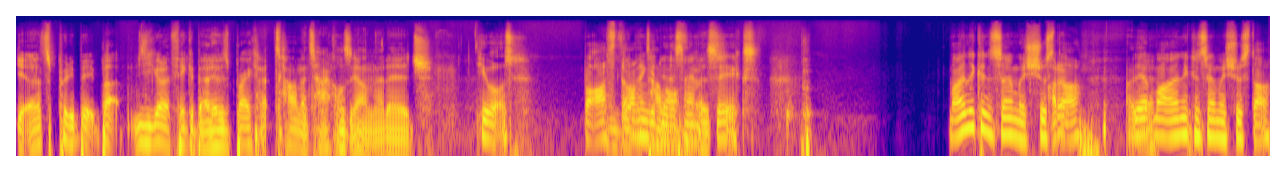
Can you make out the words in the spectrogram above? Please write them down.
Yeah, that's pretty big. But you got to think about it. He was breaking a ton of tackles down that edge. He was. But I, Get I think he'd do the same at six. My only concern with Schuster, yeah, yeah. my only concern with Schuster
